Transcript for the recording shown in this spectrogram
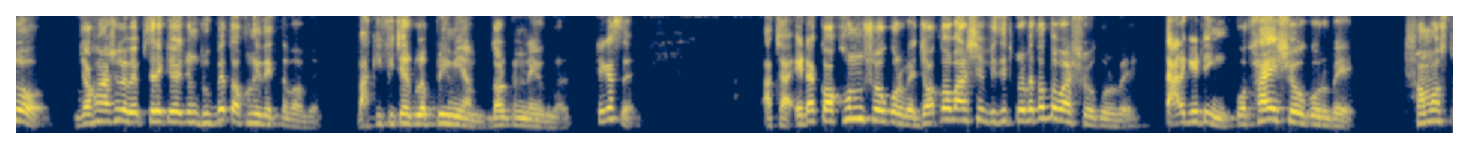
শো যখন আসলে ওয়েবসাইটে কেউ একজন ঢুকবে, তখনই দেখতে পাবে। বাকি ফিচারগুলো প্রিমিয়াম দরকার নেই ওগুলো ঠিক আছে? আচ্ছা এটা কখন শো করবে? যতবার সে ভিজিট করবে, ততবার শো করবে। টার্গেটিং কোথায় শো করবে? সমস্ত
